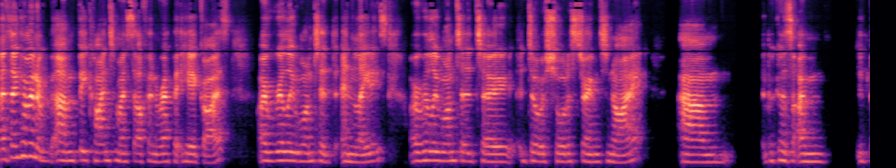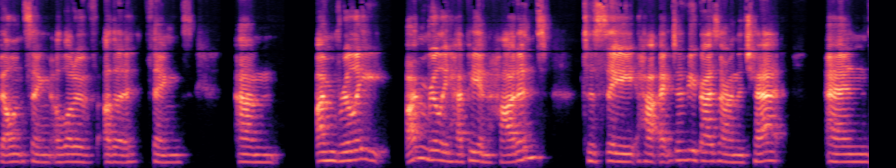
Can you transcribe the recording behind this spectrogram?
I think I'm going to um, be kind to myself and wrap it here, guys. I really wanted, and ladies, I really wanted to do a shorter stream tonight um, because I'm balancing a lot of other things. Um, I'm really, I'm really happy and heartened to see how active you guys are in the chat and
